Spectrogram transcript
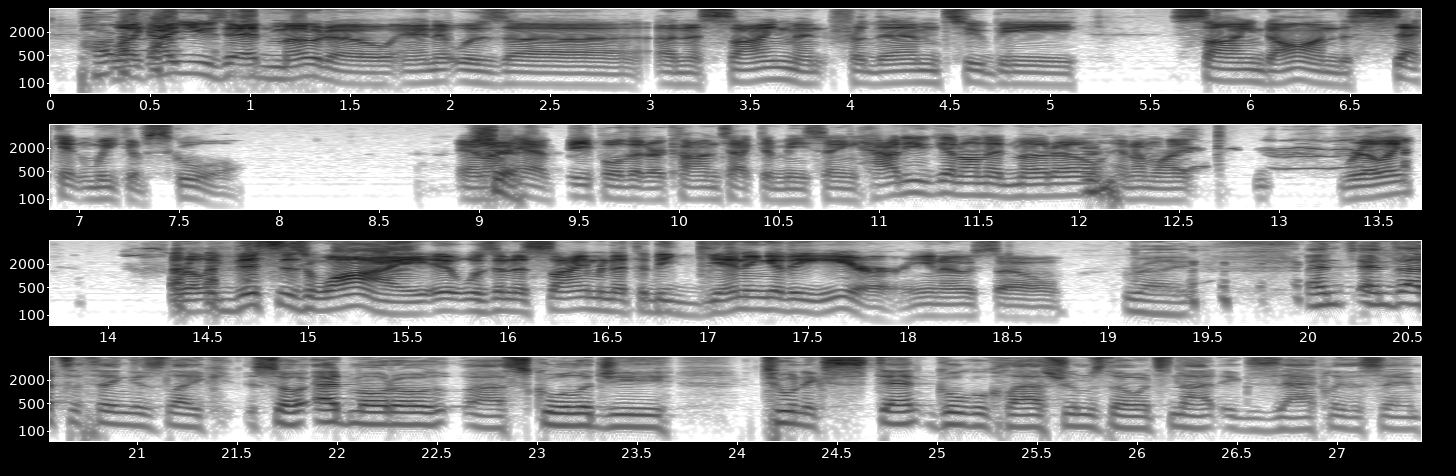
Part, like I use Edmodo, and it was uh, an assignment for them to be signed on the second week of school. And Sure. I have people that are contacting me saying, "How do you get on Edmodo?" And I'm like, "Really, really? This is why it was an assignment at the beginning of the year, you know." So right and and that's the thing is like so edmodo uh, schoology to an extent google classrooms though it's not exactly the same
